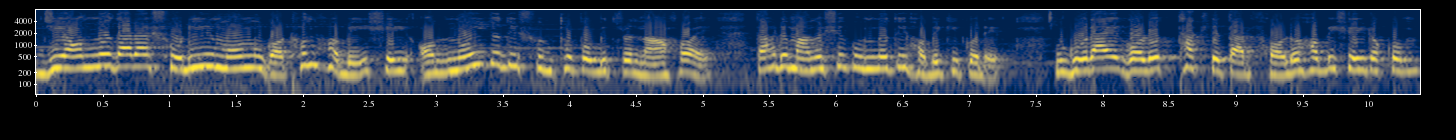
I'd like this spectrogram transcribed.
যে অন্ন দ্বারা শরীর, মন গঠন হবে, সেই অন্নই যদি শুদ্ধ পবিত্র না হয়, তাহলে মানসিক উন্নতি হবে কি করে? গোড়ায় গড়ত থাকলে তার ফলও হবে সেই রকম।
